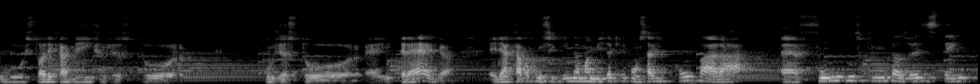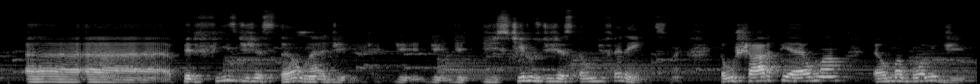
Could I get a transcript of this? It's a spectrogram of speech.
o, historicamente o gestor o gestor é, entrega, ele acaba conseguindo é uma medida que ele consegue comparar é, fundos que muitas vezes têm uh, uh, perfis de gestão, né, de, de, de, de, estilos de gestão diferentes. Né? Então, o Sharp é uma, é uma boa medida.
